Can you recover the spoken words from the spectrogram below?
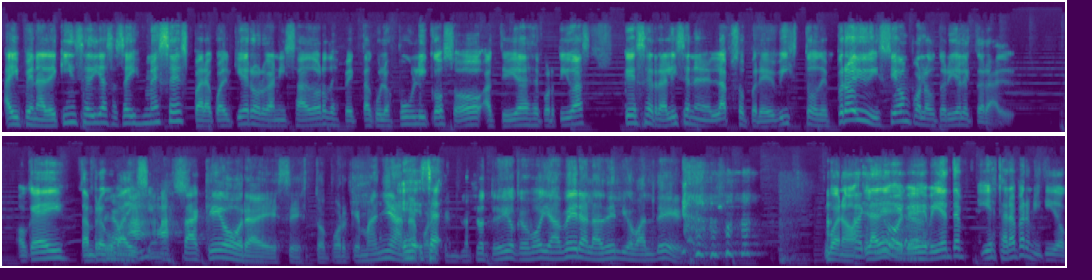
hay pena de 15 días a 6 meses para cualquier organizador de espectáculos públicos o actividades deportivas que se realicen en el lapso previsto de prohibición por la autoridad electoral. ¿Ok? Están Pero, preocupadísimos. ¿Hasta qué hora es esto? Porque mañana, Eh, por ejemplo, yo te digo que voy a ver a la Delio Valdés. Bueno, ¿A la de- hora? evidente, y estará permitido.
